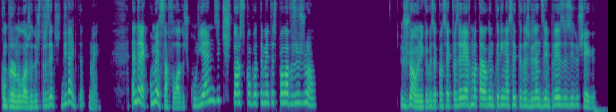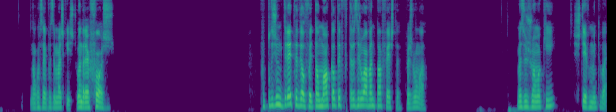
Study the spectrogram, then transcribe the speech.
Comprou na loja dos 300 de direita, não é? André começa a falar dos coreanos e distorce completamente as palavras do João. O João, a única coisa que consegue fazer é arrematar ali um bocadinho acerca das grandes empresas e do Chega. Não consegue fazer mais que isto. O André foge. O populismo de direita dele foi tão mau que ele teve que trazer o Avante para a festa. Vejam lá. Mas o João aqui esteve muito bem.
